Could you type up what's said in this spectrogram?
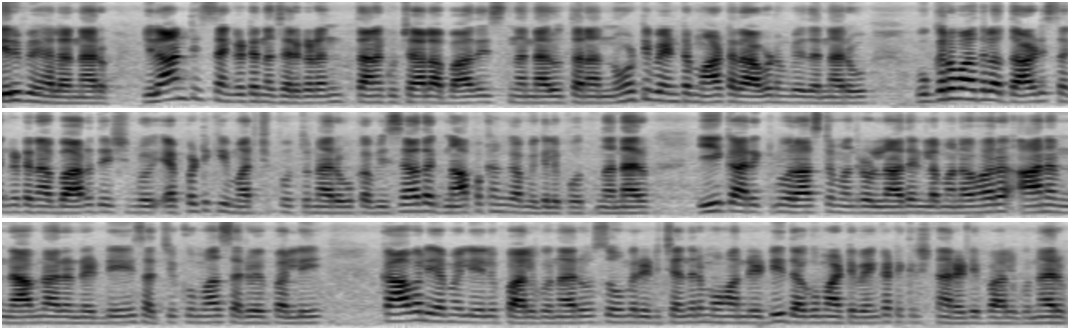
ఏరివేయాలన్నారు. ఇలాంటి సంఘటన జరగడం తనకు చాలా బాధేస్తుందన్నారు. తన నోటి వెంట మాట రావడం లేదన్నారు. ఉగ్రవాదుల దాడి సంఘటన భారతదేశంలో ఎప్పటికీ మర్చిపోతున్నారు. ఒక విషాద జ్ఞాపకంగా మిగిలిపోతుందన్నారు. ఈ కార్యక్రమంలో రాష్ట్ర మంత్రులు నాదెండ్ల మనోహర్ ఆనం రామనారాయణ రెడ్డి సత్యకుమార్ సర్వేపల్లి కావలి ఎమ్మెల్యేలు పాల్గొన్నారు. సోమిరెడ్డి చంద్రమోహన్ రెడ్డి దగ్గుమాటి వెంకటకృష్ణారెడ్డి పాల్గొన్నారు.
